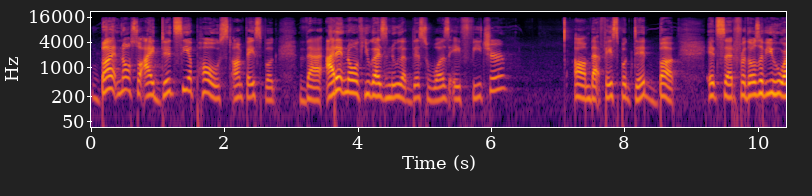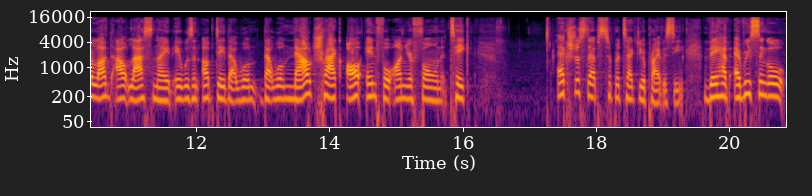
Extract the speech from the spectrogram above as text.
But no, so I did see a post on Facebook that I didn't know if you guys knew that this was a feature um, that Facebook did, but it said for those of you who are logged out last night, it was an update that will that will now track all info on your phone. Take extra steps to protect your privacy. They have every single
